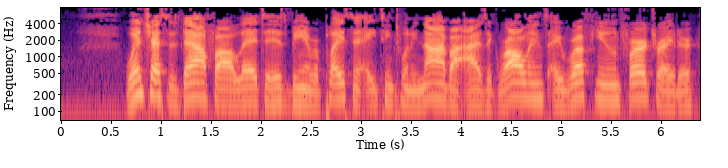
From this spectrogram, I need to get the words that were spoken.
Winchester's downfall led to his being replaced in 1829 by Isaac Rawlings, a rough-hewn fur trader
